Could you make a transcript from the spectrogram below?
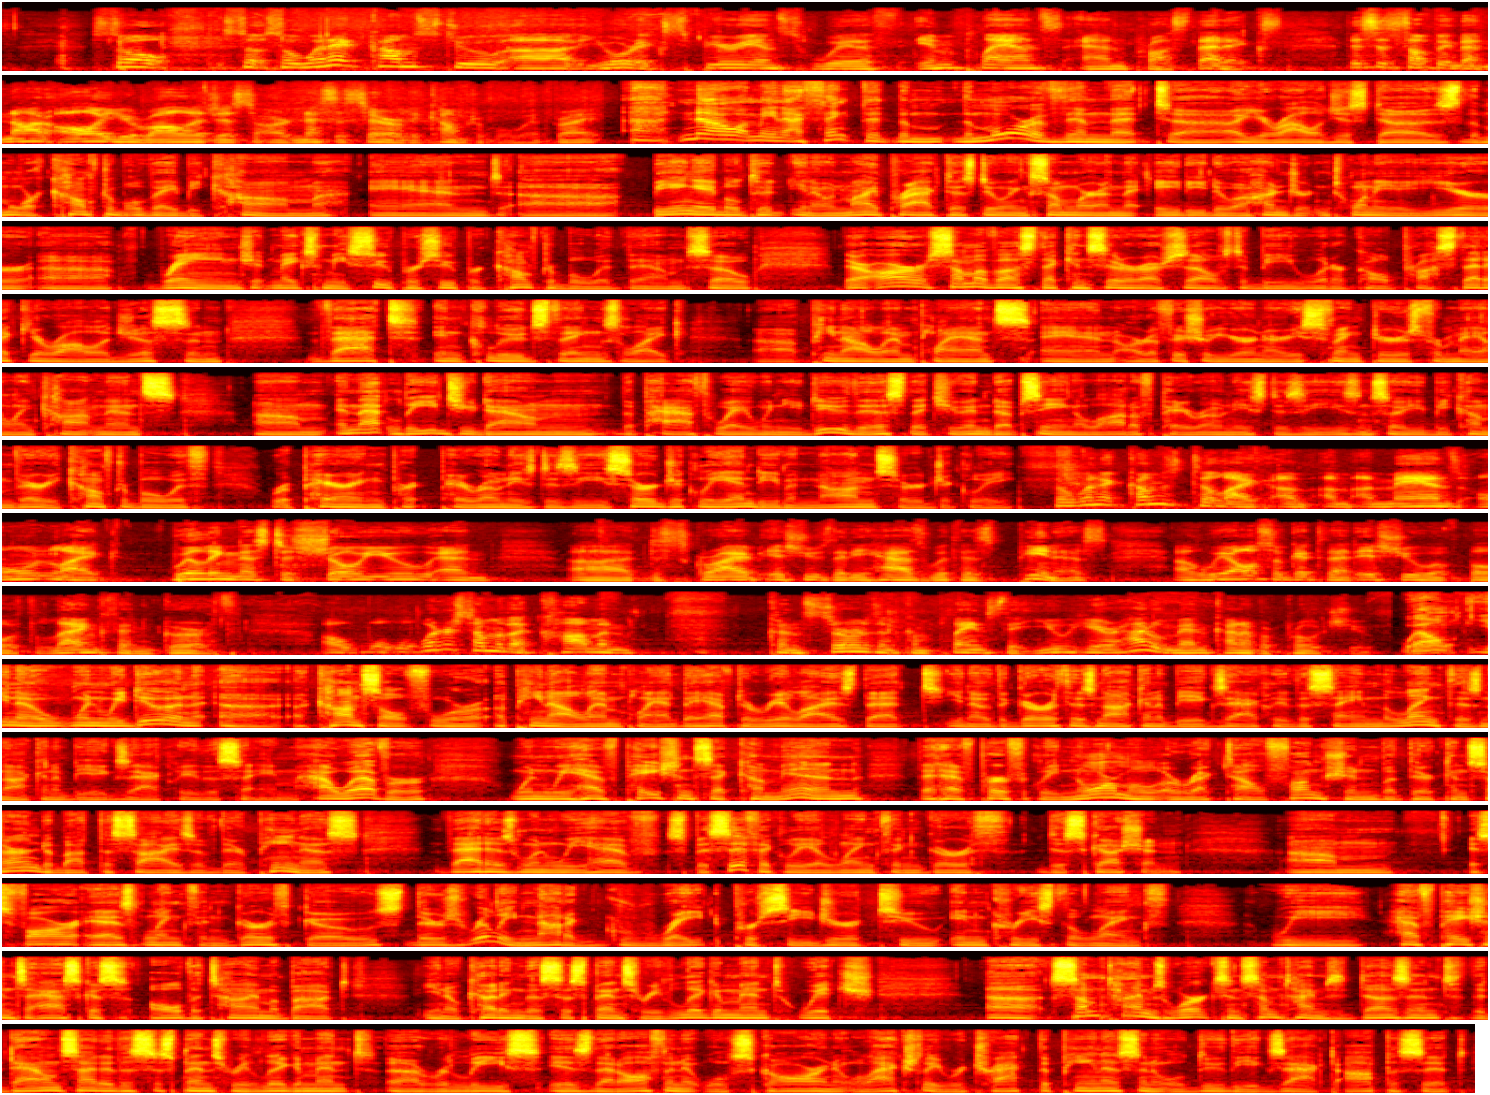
So, so, so when it comes to uh, your experience with implants and prosthetics, this is something that not all urologists are necessarily comfortable with, right? Uh, no, I mean I think that the the more of them that uh, a urologist does, the more comfortable they become, and uh, being able to, you know, in my practice, doing somewhere in the eighty to one hundred and twenty a year uh, range, it makes me super super comfortable with them. So there are some of us that consider ourselves to be what are called prosthetic urologists, and that includes things like uh, penile implants and artificial urinary sphincters for male incontinence. Um, and that leads you down the pathway when you do this that you end up seeing a lot of Peyronie's disease. And so you become very comfortable with repairing Peyronie's disease surgically and even non surgically. So when it comes to like a, a, a man's own like willingness to show you and uh, describe issues that he has with his penis, uh, we also get to that issue of both length and girth. Uh, what are some of the common concerns and complaints that you hear? How do men kind of approach you? Well, you know, when we do an, uh, a consult for a penile implant, they have to realize that, you know, the girth is not going to be exactly the same. The length is not going to be exactly the same. However, when we have patients that come in that have perfectly normal erectile function, but they're concerned about the size of their penis, that is when we have specifically a length and girth discussion. Um, as far as length and girth goes, there's really not a great procedure to increase the length. We have patients ask us all the time about, you know, cutting the suspensory ligament, which uh, sometimes works and sometimes doesn't. The downside of the suspensory ligament uh, release is that often it will scar and it will actually retract the penis and it will do the exact opposite.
